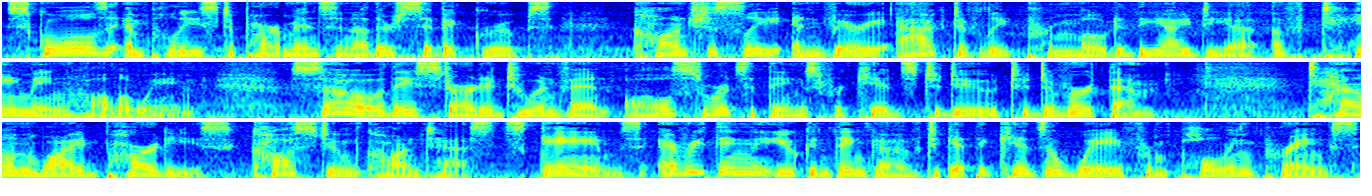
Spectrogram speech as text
Schools and police departments and other civic groups consciously and very actively promoted the idea of taming Halloween. So they started to invent all sorts of things for kids to do to divert them. Town wide parties, costume contests, games, everything that you can think of to get the kids away from pulling pranks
